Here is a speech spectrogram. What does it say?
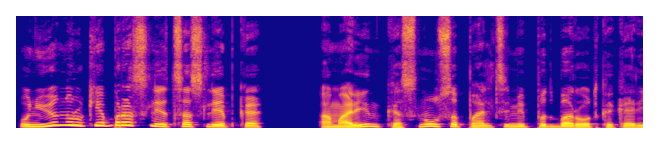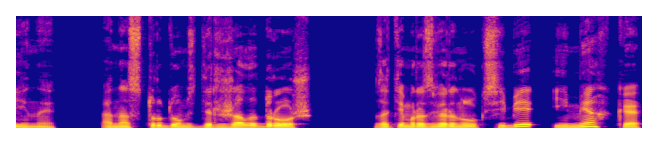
у нее на руке браслет со слепка. А Марин коснулся пальцами подбородка Карины. Она с трудом сдержала дрожь. Затем развернул к себе и мягко,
